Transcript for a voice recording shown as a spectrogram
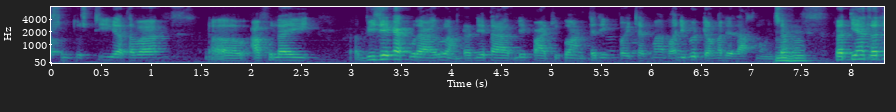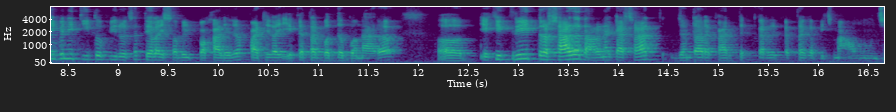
असन्तुष्टि अथवा आफूलाई विजयका कुराहरू हाम्रा नेताहरूले पार्टीको आन्तरिक बैठकमा घनीभूत ढङ्गले राख्नुहुन्छ। र त्यहाँ जति पनि तितो पिरो छ त्यसलाई सबै पखालेर पार्टीलाई एकताबद्ध बनाएर एकीकृत र साझा धारणाका साथ जनता र कार्यकर्ताका बिचमा आउनुहुन्छ।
